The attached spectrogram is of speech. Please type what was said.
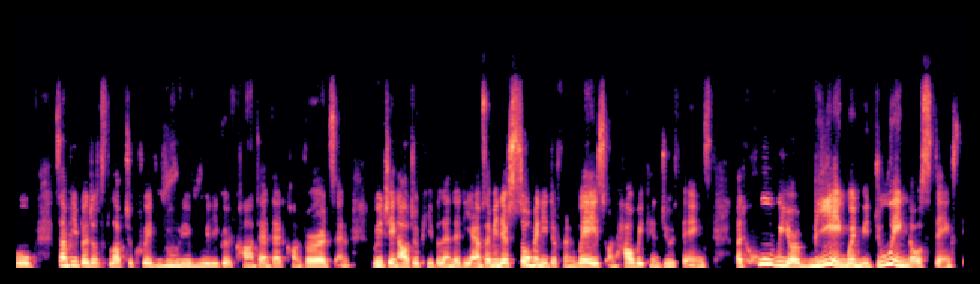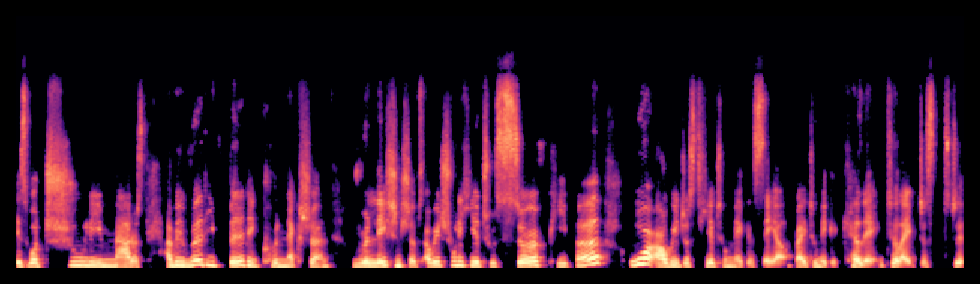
group. Some people just love to create really, really good content that converts and reaching out to people in the DMs. I mean, there's so many different ways on how we can do things, but who we are being when we're doing those things is what truly matters. Are we really building connection relationships? Are we truly here to serve people or are we just here to make a sale, right? To make a killing, to like just, to,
